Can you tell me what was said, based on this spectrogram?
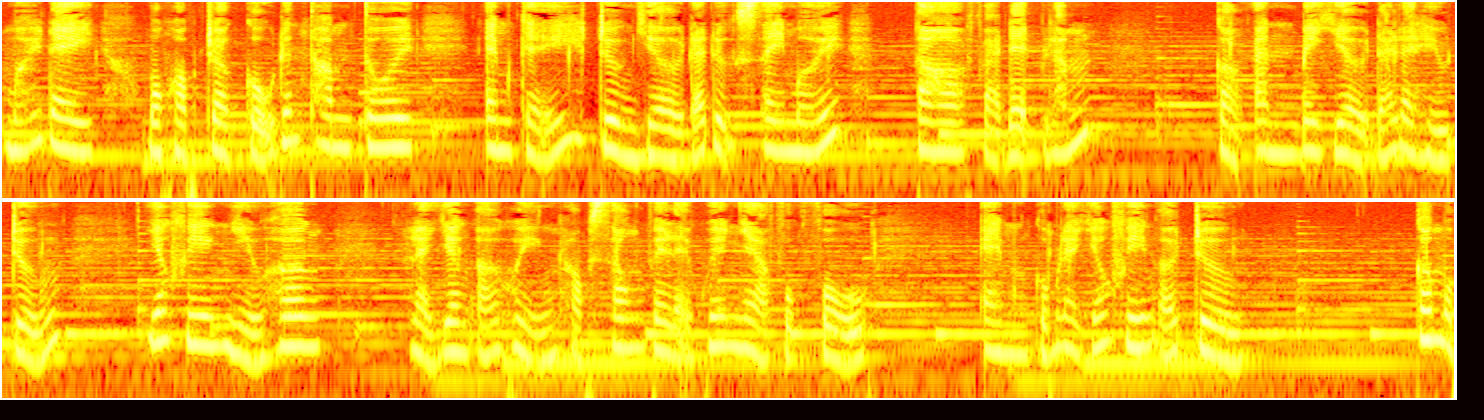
Mới đây, một học trò cũ đến thăm tôi. Em kể trường giờ đã được xây mới, to và đẹp lắm. Còn anh bây giờ đã là hiệu trưởng, giáo viên nhiều hơn, là dân ở huyện học xong về lại quê nhà phục vụ. Em cũng là giáo viên ở trường có một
